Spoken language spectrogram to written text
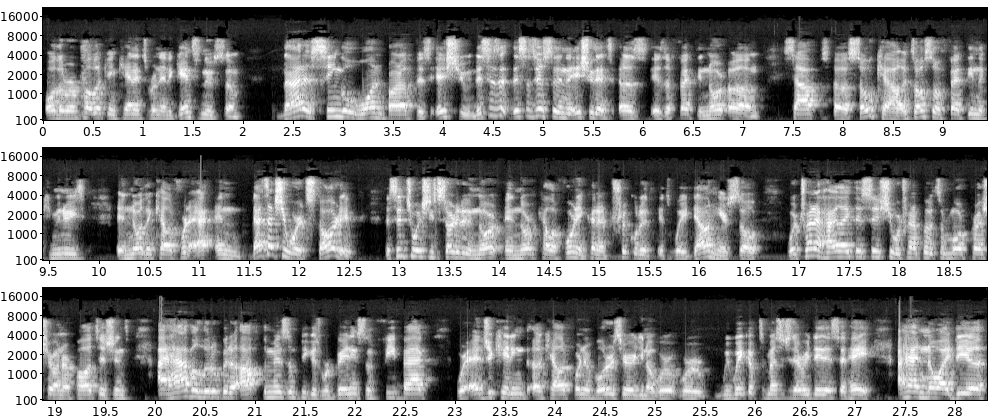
or the Republican candidates running against Newsom, not a single one brought up this issue. And this is this is just an issue that is, is affecting North, um, South uh, SoCal. It's also affecting the communities in Northern California, and that's actually where it started. The situation started in North in North California and kind of trickled it, its way down here. So we're trying to highlight this issue. We're trying to put some more pressure on our politicians. I have a little bit of optimism because we're getting some feedback we're educating uh, California voters here. You know, we're, we're we wake up to messages every day that said, "Hey, I had no idea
